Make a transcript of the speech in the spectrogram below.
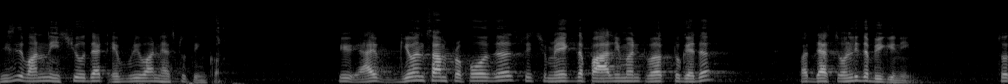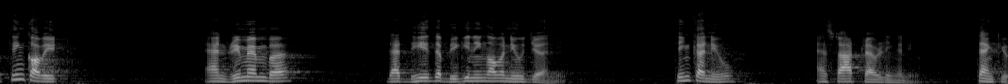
This is one issue that everyone has to think of. I've given some proposals which make the parliament work together, but that's only the beginning. So think of it and remember that this is the beginning of a new journey. Think anew and start traveling anew. Thank you.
